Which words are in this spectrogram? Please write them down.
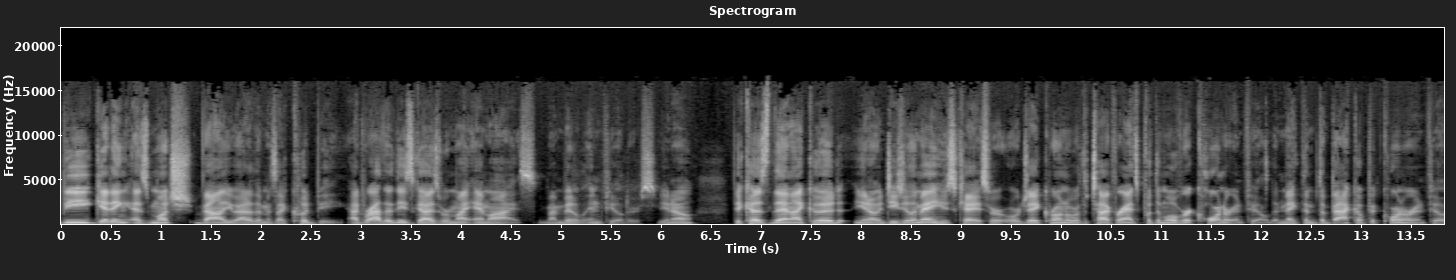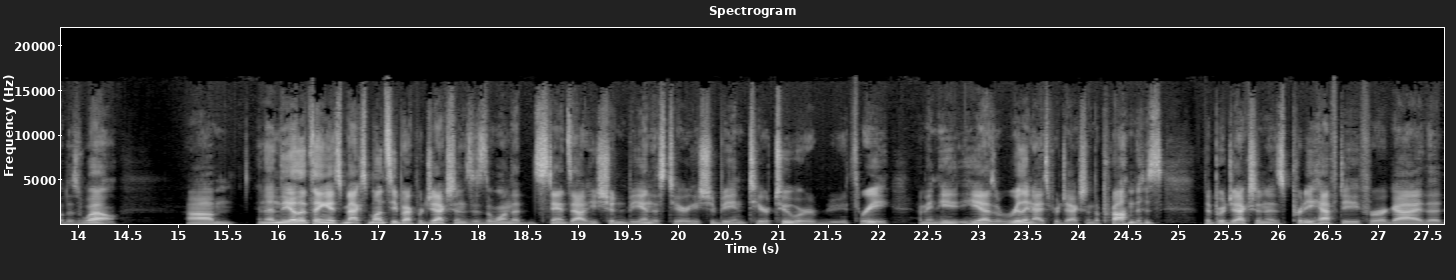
be getting as much value out of them as I could be. I'd rather these guys were my MIs, my middle infielders, you know, because then I could, you know, in DJ LeMahieu's case or, or Jake Cronenworth or Ty France, put them over at corner infield and make them the backup at corner infield as well. Um, and then the other thing is Max Muncy by projections is the one that stands out. He shouldn't be in this tier. He should be in tier two or three. I mean, he he has a really nice projection. The problem is the projection is pretty hefty for a guy that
